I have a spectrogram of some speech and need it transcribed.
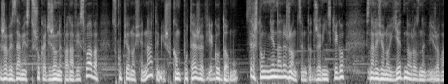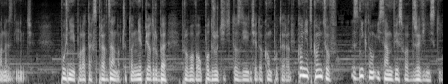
żeby zamiast szukać żony pana Wiesława, skupiono się na tym, iż w komputerze w jego domu, zresztą nie należącym do Drzewińskiego, znaleziono jedno roznegliżowane zdjęcie. Później po latach sprawdzano, czy to nie Piotr B. próbował podrzucić to zdjęcie do komputera. Koniec końców zniknął i sam Wiesław Drzewiński.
